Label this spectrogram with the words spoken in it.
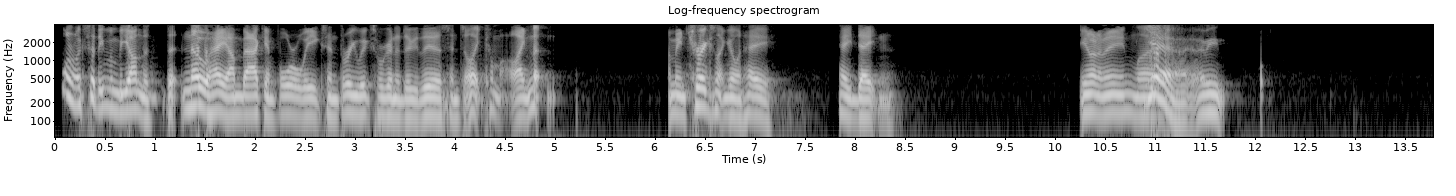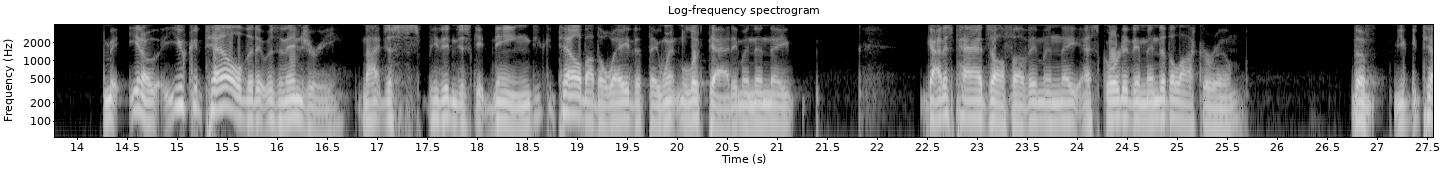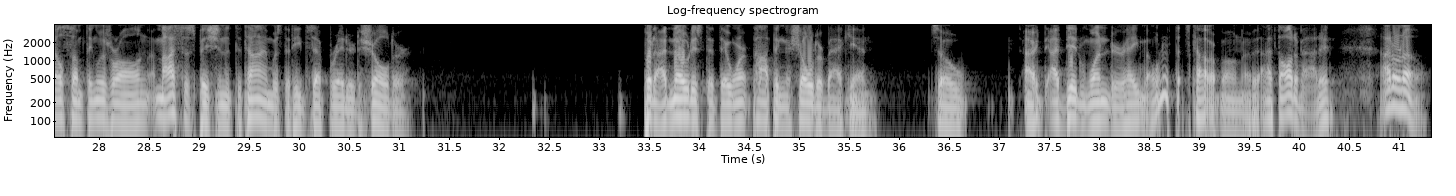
Well, like I said, even beyond the, the no, hey, I'm back in four weeks. In three weeks, we're going to do this. And so, like, come on, like, no, I mean, Trigg's not going, hey, hey, Dayton. You know what I mean? Like, Yeah, I mean, I mean, you know, you could tell that it was an injury, not just he didn't just get dinged. You could tell by the way that they went and looked at him, and then they got his pads off of him, and they escorted him into the locker room. The you could tell something was wrong. My suspicion at the time was that he'd separated a shoulder, but I noticed that they weren't popping a shoulder back in, so I, I did wonder, hey, I wonder if that's collarbone. I, I thought about it. I don't know.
